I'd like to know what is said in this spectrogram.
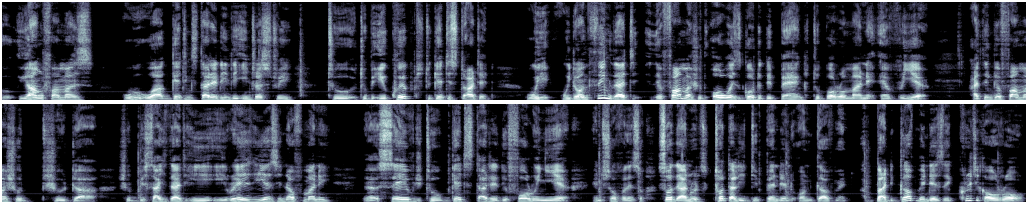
uh, young farmers who, who, are getting started in the industry to to be equipped to get started. We we don't think that the farmer should always go to the bank to borrow money every year. I think a farmer should should uh, should besides that he he raised he has enough money uh, saved to get started the following year and so forth and so so they are not totally dependent on government. But government has a critical role.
